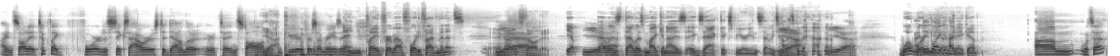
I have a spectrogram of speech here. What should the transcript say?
I installed it. It took like four to six hours to download or to install on Yeah. my computer for some reason. and you played for about 45 minutes. And I installed it. Yep. Yeah. That was that was Mike and I's exact experience that we talked Yeah. about. yeah. What were did you like- though, I- Jacob? What's that?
